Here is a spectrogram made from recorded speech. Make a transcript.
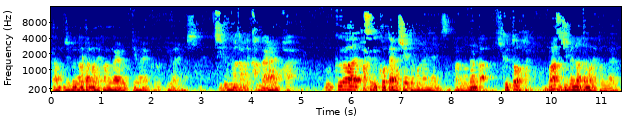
た自分の頭で考えろっていうのはよく言われましたね。自分の頭で考える。はいは僕はすぐ答え教えてもらえないんですよ。あの、なんか聞くと、はいまず自分の頭で考えろって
